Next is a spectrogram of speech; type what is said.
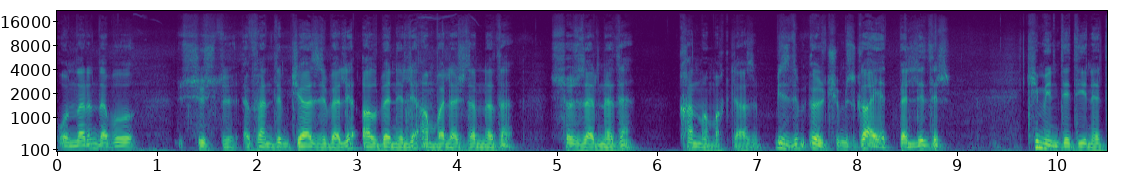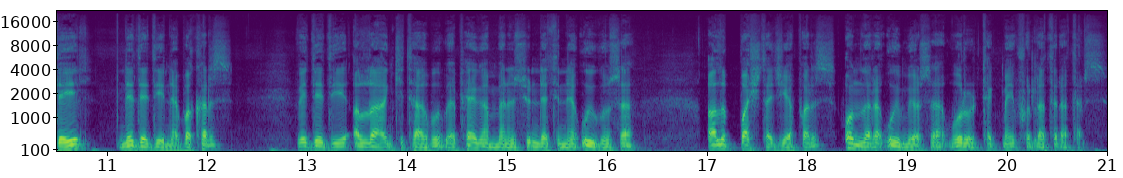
onların da bu süslü, efendim cazibeli, albenili ambalajlarına da sözlerine de kanmamak lazım. Bizim ölçümüz gayet bellidir. Kimin dediğine değil, ne dediğine bakarız ve dediği Allah'ın kitabı ve peygamberin sünnetine uygunsa alıp baş tacı yaparız. Onlara uymuyorsa vurur tekmeyi fırlatır atarız.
